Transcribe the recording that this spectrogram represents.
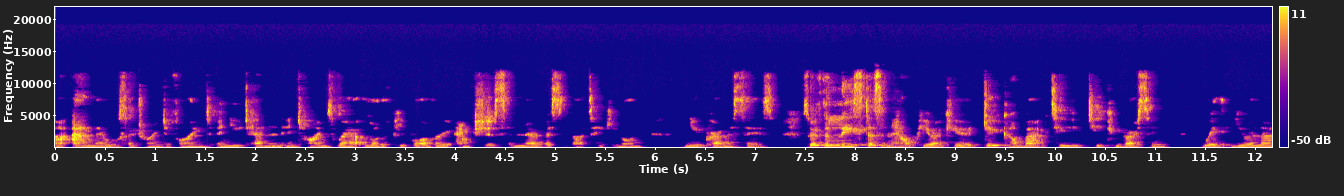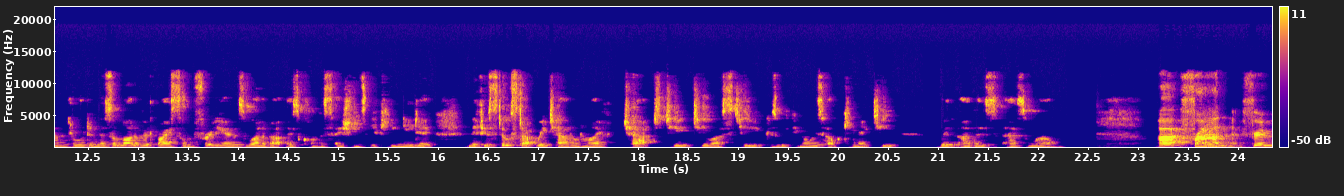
uh, and they're also trying to find a new tenant in times where a lot of people are very anxious and nervous about taking on new premises. So if the lease doesn't help you, Akua, do come back to, to conversing with your landlord. And there's a lot of advice on Farillio as well about those conversations if you need it. And if you're still stuck, reach out on live chat to, to us too, because we can always help connect you with others as well. Uh, Fran from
